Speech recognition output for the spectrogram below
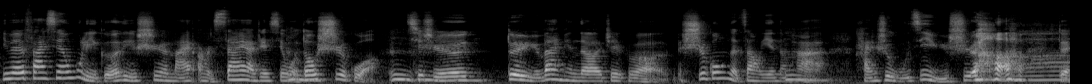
因为发现物理隔离式买耳塞啊这些我都试过。嗯，其实对于外面的这个施工的噪音的话，还是无济于事哈。对，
